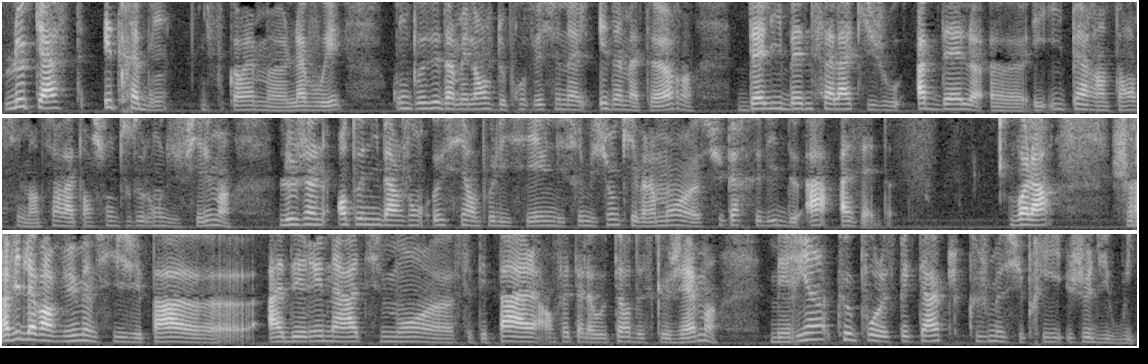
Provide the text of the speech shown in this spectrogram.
Le cast est très bon, il faut quand même l'avouer, composé d'un mélange de professionnels et d'amateurs. Dali Ben Salah qui joue Abdel est hyper intense, il maintient l'attention tout au long du film. Le jeune Anthony Barjon aussi en policier, une distribution qui est vraiment super solide de A à Z. Voilà, je suis ravie de l'avoir vu, même si j'ai pas euh, adhéré narrativement, euh, c'était pas en fait à la hauteur de ce que j'aime, mais rien que pour le spectacle que je me suis pris, je dis oui.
